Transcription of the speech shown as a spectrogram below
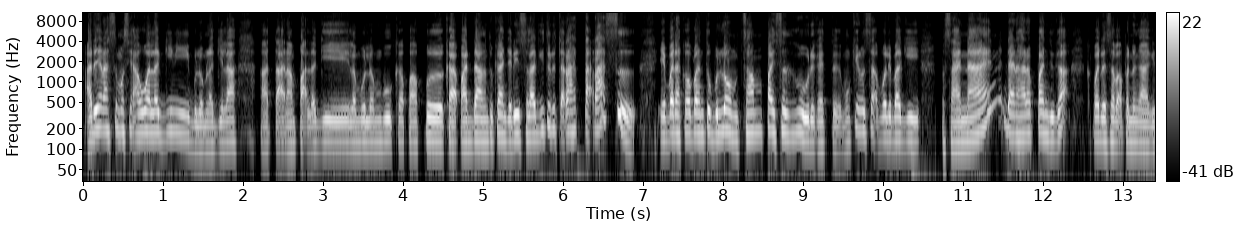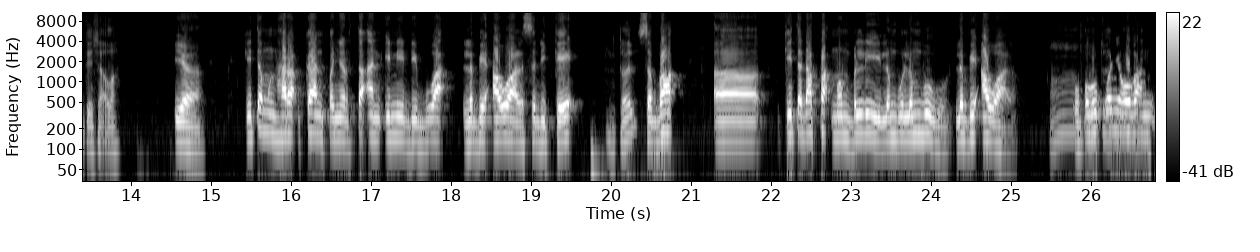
ada yang rasa masih awal lagi ni. Belum lagi lah uh, tak nampak lagi lembu-lembu ke apa-apa kat padang tu kan kan. Jadi selagi tu dia tak, tak rasa ibadah korban tu belum sampai seru dia kata. Mungkin Ustaz boleh bagi pesanan dan harapan juga kepada sahabat pendengar kita insyaAllah. Ya. Kita mengharapkan penyertaan ini dibuat lebih awal sedikit. Betul. Sebab uh, kita dapat membeli lembu-lembu lebih awal. Ah, Rupa-rupanya orang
